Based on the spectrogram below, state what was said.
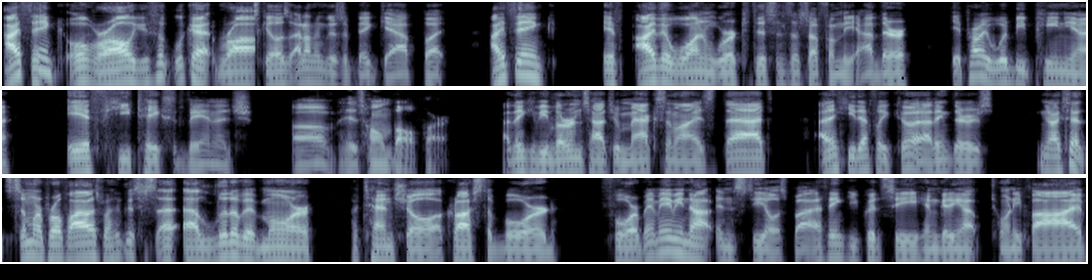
I think overall, you look at raw skills. I don't think there's a big gap, but I think if either one were to distance himself from the other, it probably would be Pena if he takes advantage of his home ballpark. I think if he learns how to maximize that, I think he definitely could. I think there's, you know, like I said, similar profiles, but I think there's just a, a little bit more potential across the board for maybe not in steals, but I think you could see him getting up 25,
